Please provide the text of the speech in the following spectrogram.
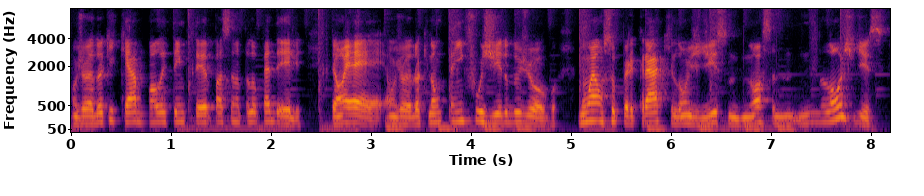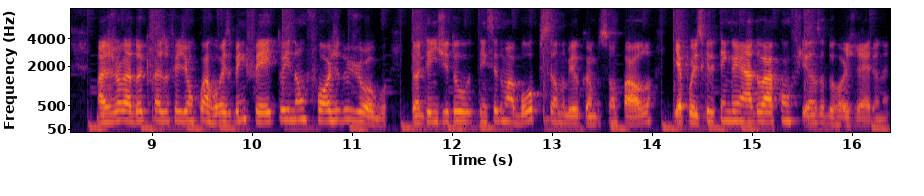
É um jogador que quer a bola o tempo inteiro passando pelo pé dele. Então é, é um jogador que não tem fugido do jogo. Não é um super craque, longe disso, nossa, longe disso mas é um jogador que faz o feijão com arroz bem feito e não foge do jogo. Então tem, tido, tem sido uma boa opção no meio campo do São Paulo, e é por isso que ele tem ganhado a confiança do Rogério, né?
